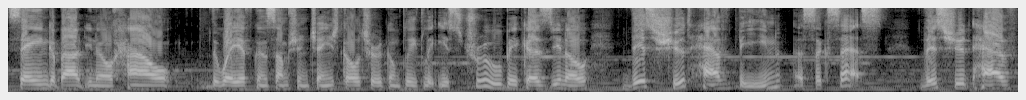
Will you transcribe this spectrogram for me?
saying about, you know, how the way of consumption changed culture completely is true because, you know, this should have been a success. This should have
